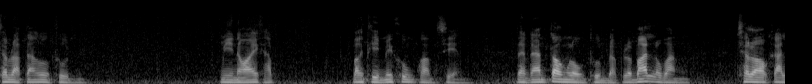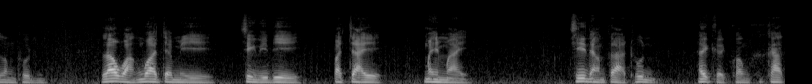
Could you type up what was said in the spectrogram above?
สำหรับนักลงทุน มีน้อยครับ บางทีไม่คุ้มความเสี่ยง ดังนั้นต้องลงทุนแบบระมัดระวัง ชะลอการลงทุน แล้วหวังว่าจะมีสิ่งดีๆ ปัจจัยใหม่ๆ ชี้นำตลาดทุนให้เกิดความคึกคัก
